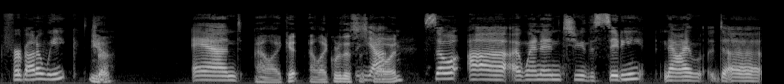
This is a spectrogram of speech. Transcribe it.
for about a week, yeah. and I like it. I like where this is yeah. going. So uh, I went into the city. Now I. Uh,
